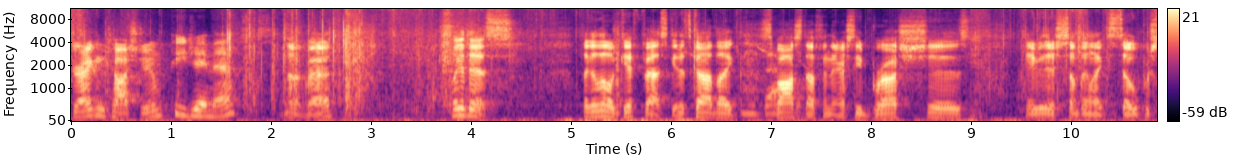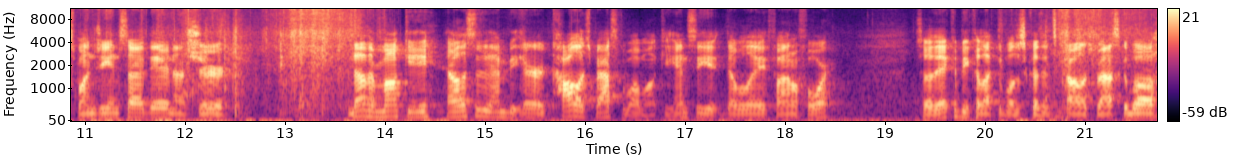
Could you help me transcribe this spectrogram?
Dragon costume. PJ Masks. Not bad. Look at this. It's like a little gift basket. It's got like spa stuff in there. I see brushes. Maybe there's something like soap or spongy inside there. Not sure. Another monkey. Oh, this is an NBA or college basketball monkey. NCAA Final Four. So that could be collectible just because it's college basketball.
